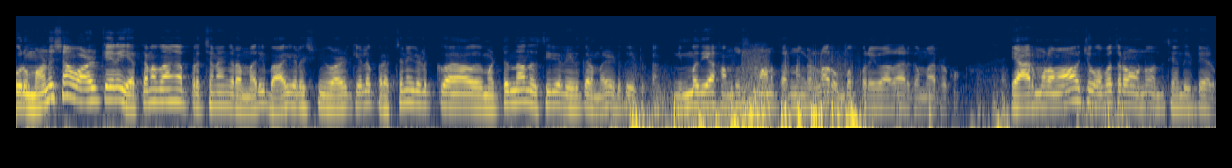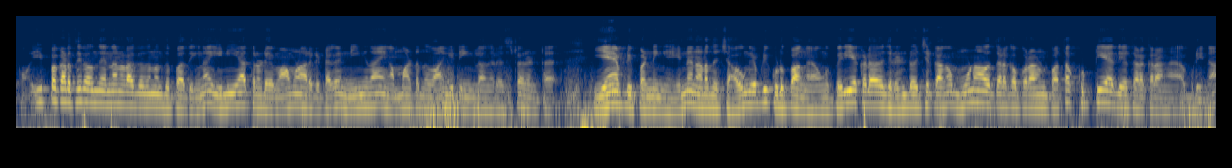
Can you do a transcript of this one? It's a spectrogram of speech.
ஒரு மனுஷன் வாழ்க்கையில் எத்தனை தாங்க பிரச்சனைங்கிற மாதிரி பாகியலட்சுமி வாழ்க்கையில் பிரச்சனைகளுக்காக மட்டும்தான் அந்த சீரியல் எடுக்கிற மாதிரி எடுத்துக்கிட்டு இருக்காங்க. நிம்மதியாக சந்தோஷமான தருணங்கள்லாம் ரொம்ப குறைவாக தான் இருக்க மாதிரி இருக்கும். யார் மூலமாக வச்சு உபத்திரம் ஒன்று வந்து சேர்ந்துக்கிட்டே இருக்கும். இப்போ கடைசியில் வந்து என்ன நடக்குதுன்னு வந்து பார்த்தீங்கன்னா இனியா தன்னுடைய மாமனார்கிட்ட நீங்கள் தான் எங்கள் அம்மாட்ட வந்து வாங்கிட்டீங்களா அந்த ரெஸ்டாரண்ட்டை ஏன் இப்படி பண்ணீங்க? என்ன நடந்துச்சு? அவங்க எப்படி கொடுப்பாங்க? அவங்க பெரிய கடை வச்சு ரெண்டு வச்சுருக்காங்க மூணாவது திறக்க போகிறாங்கன்னு பார்த்தா குட்டியாக அதையோ திறக்கிறாங்க அப்படின்னா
